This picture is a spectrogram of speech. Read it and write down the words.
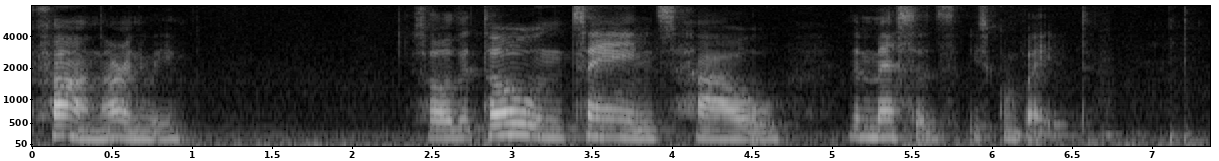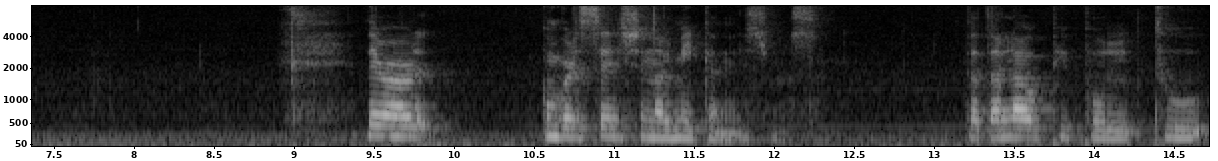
fun, aren't we? So the tone changes how the message is conveyed. There are conversational mechanisms that allow people to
